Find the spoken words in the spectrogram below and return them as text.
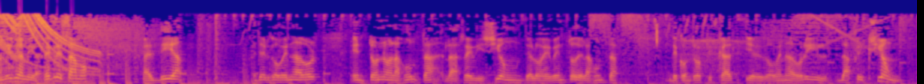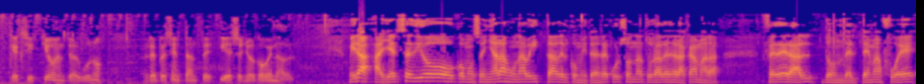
Amigos y amigas, regresamos al día del gobernador en torno a la Junta, la revisión de los eventos de la Junta de Control Fiscal y el gobernador y la fricción que existió entre algunos representantes y el señor gobernador. Mira, ayer se dio, como señalas, una vista del Comité de Recursos Naturales de la Cámara Federal, donde el tema fue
